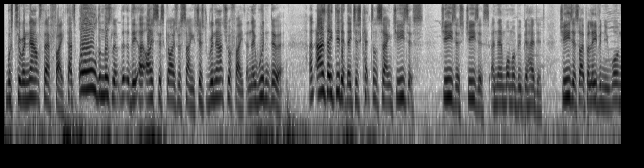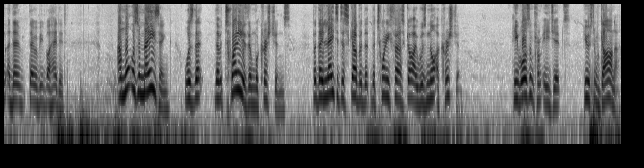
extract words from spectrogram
was to renounce their faith. That's all the Muslim, the, the uh, ISIS guys were saying, just renounce your faith, and they wouldn't do it. And as they did it, they just kept on saying, Jesus, Jesus, Jesus, and then one would be beheaded. Jesus, I believe in you, one, and then they would be beheaded. And what was amazing was that there were 20 of them were Christians, but they later discovered that the 21st guy was not a Christian. He wasn't from Egypt, he was from Ghana.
